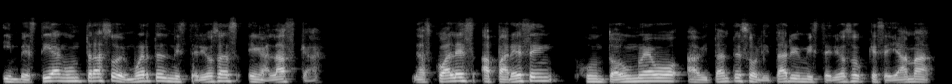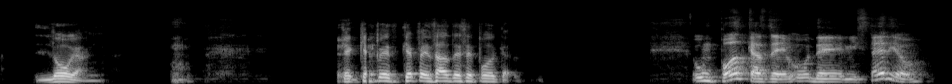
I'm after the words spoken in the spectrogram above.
investigan un trazo de muertes misteriosas en Alaska, las cuales aparecen junto a un nuevo habitante solitario y misterioso que se llama Logan. ¿Qué, qué, pensás de ese podcast? Un podcast de, de, misterio.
